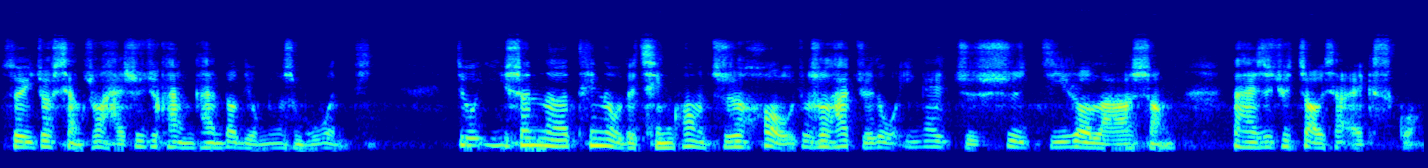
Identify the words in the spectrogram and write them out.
所以就想说还是去看看到底有没有什么问题。结果医生呢听了我的情况之后，就说他觉得我应该只是肌肉拉伤，但还是去照一下 X 光。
